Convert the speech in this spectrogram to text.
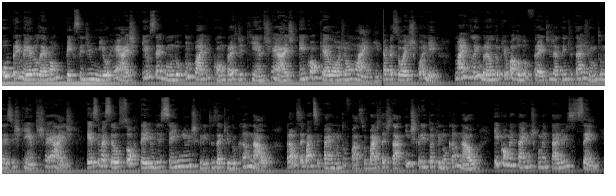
O primeiro leva um Pix de mil reais e o segundo um vale compras de 500 reais em qualquer loja online que a pessoa escolher. Mas lembrando que o valor do frete já tem que estar junto nesses 500 reais. Esse vai ser o sorteio de 100 mil inscritos aqui do canal. Para você participar é muito fácil, basta estar inscrito aqui no canal e comentar aí nos comentários 100.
